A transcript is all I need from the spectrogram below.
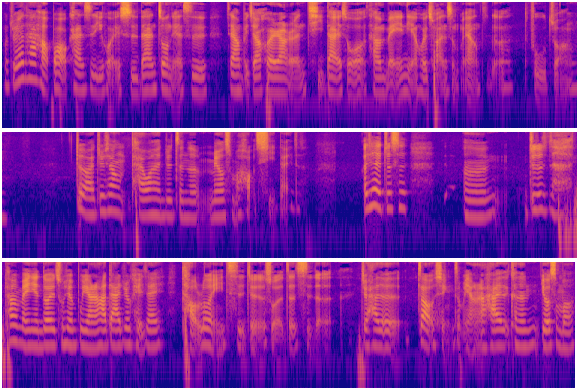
我觉得它好不好看是一回事，但重点是这样比较会让人期待，说他们每一年会穿什么样子的服装。对啊，就像台湾人就真的没有什么好期待的，而且就是，嗯，就是 他们每年都会出现不一样，然后大家就可以再讨论一次，就是说这次的就它的造型怎么样，然后还可能有什么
